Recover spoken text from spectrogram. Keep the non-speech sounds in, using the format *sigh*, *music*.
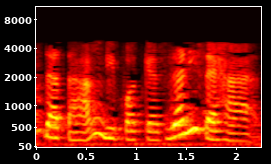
Selamat datang di podcast Berani Sehat.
